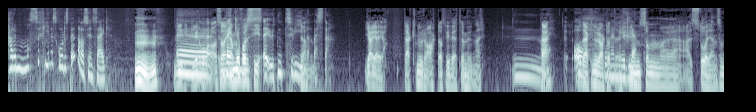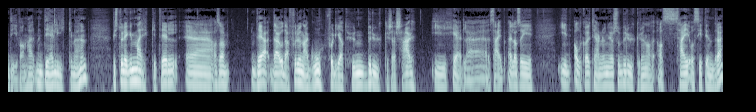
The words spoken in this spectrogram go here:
her er masse fine skuespillere, syns jeg. Mm, virkelig. Og, eh, altså, Wenche Foss si... er uten tvil ja. den beste. Ja, ja, ja. Det er ikke noe rart at vi vet hvem hun er. Mm, nei. Det er, og det er ikke noe rart at det er hun som uh, står igjen som divaen her. Men det jeg liker med hun, hvis du legger merke til eh, Altså, det, det, er jo derfor hun er god. Fordi at hun bruker seg sjæl i hele seg Eller altså i i alle karakterene hun gjør, så bruker hun av, av seg og sitt indre.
